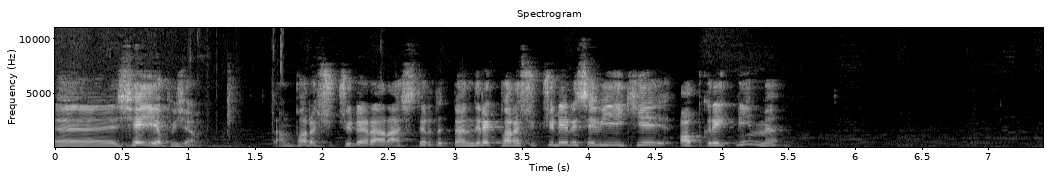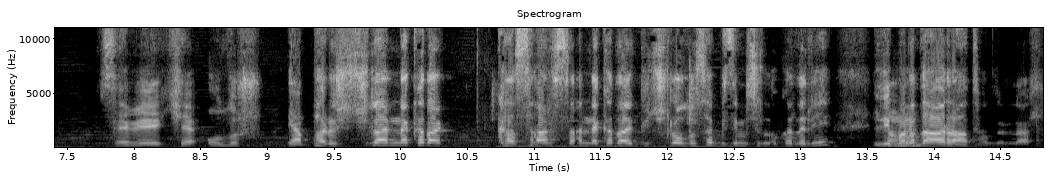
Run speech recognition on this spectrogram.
eee, şey yapacağım. Tam paraşütçüleri araştırdık. Ben direkt paraşütçüleri seviye 2'ye upgradeleyeyim mi? Seviye 2 olur. Ya paraşütçüler ne kadar kasarsa, ne kadar güçlü olursa bizim için o kadar iyi. Limanı Tamam. daha rahat alırlar.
